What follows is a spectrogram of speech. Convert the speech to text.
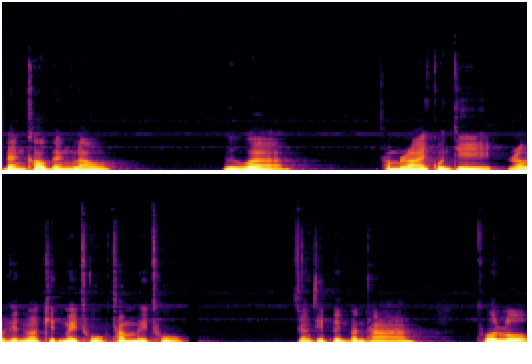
แบ่งเขาแบ่งเรา หรือว่าทำร้ายคนที่เราเห็นว่าคิดไม่ถูกทำไม่ถูก อย่างที่เป็นปัญหาทั่วโลก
